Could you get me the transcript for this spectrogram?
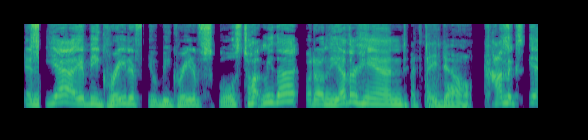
And yeah, it'd be great if it would be great if schools taught me that. But on the other hand, But they don't. comics yeah,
